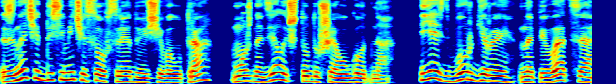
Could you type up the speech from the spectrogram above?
Значит, до семи часов следующего утра можно делать что душе угодно. Есть бургеры, напиваться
